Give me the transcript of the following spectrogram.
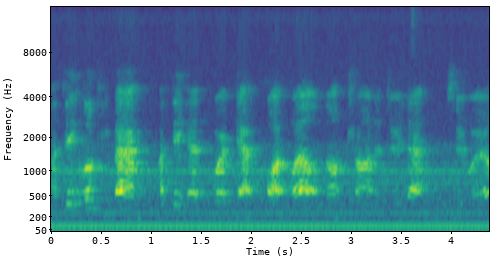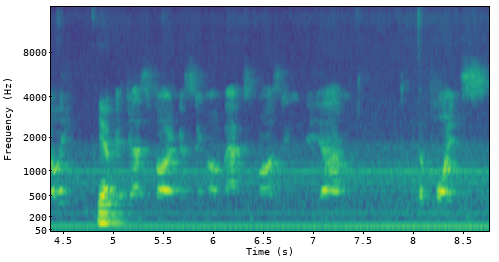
I think looking back, I think that worked out quite well. Not trying to do that too early Yep. and just focusing maximising the um, the points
